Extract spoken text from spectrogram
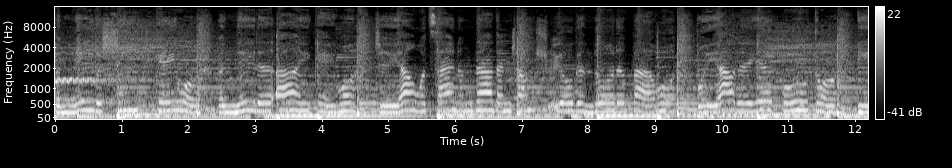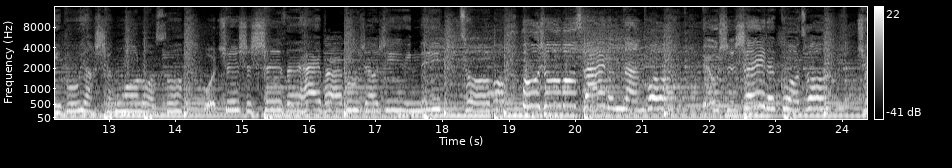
把你的心给我，把你的爱给我，这样我才能大，更多的把握我要的也不多你不要嫌我啰嗦我只是十分害怕不小心与你错过无处不在的难过又是谁的过错就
